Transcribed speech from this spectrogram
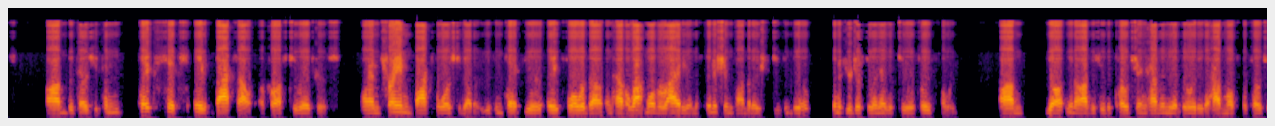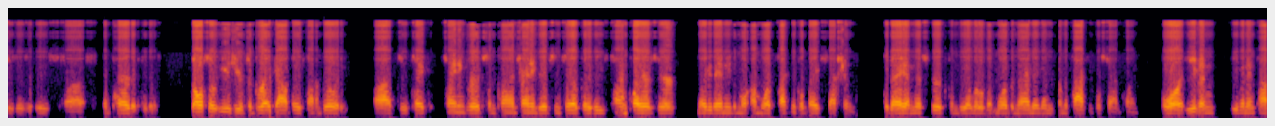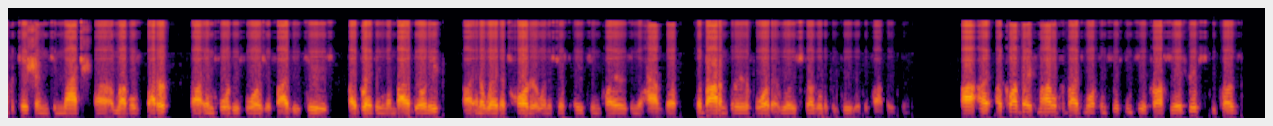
um, because you can take six, eight backs out across two age groups and train back fours together. You can take your eight forwards out and have a lot more variety in the finishing combinations you can do than if you're just doing it with two or three forwards. Um, you know, obviously the coaching, having the ability to have multiple coaches is, is uh, imperative to this. It's also easier to break out based on ability, uh, to take training groups and plan training groups and say, okay, these 10 players here, maybe they need a more, a more technical-based section today, and this group can be a little bit more demanding and from a tactical standpoint. Or even even in competition to match uh, levels better uh, in 4v4s or 5v2s by breaking them by ability uh, in a way that's harder when it's just 18 players and you have the, the bottom three or four that really struggle to compete with the top 18. Uh, a, a club-based model provides more consistency across the age groups because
